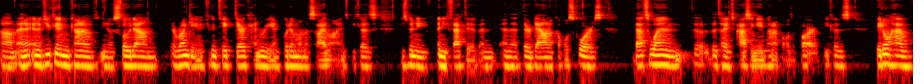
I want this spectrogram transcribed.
Um, and, and if you can kind of you know slow down the run game, if you can take Derrick Henry and put him on the sidelines because he's been ineffective and and that they're down a couple scores, that's when the the Titans passing game kind of falls apart because they don't have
